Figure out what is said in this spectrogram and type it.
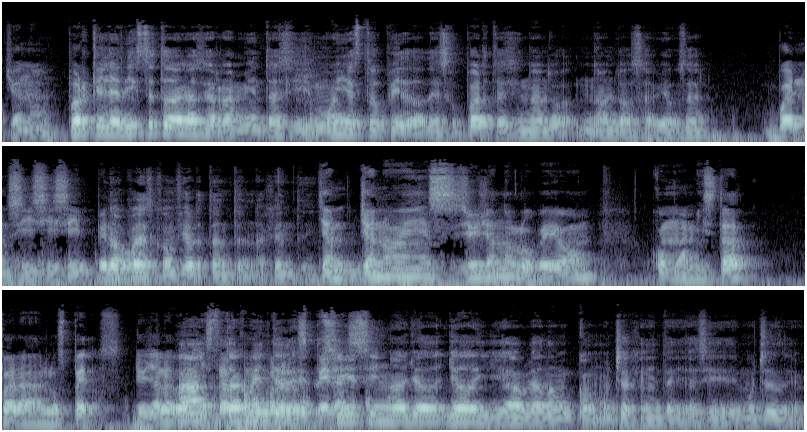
Yo no. porque le diste todas las herramientas y muy estúpido de su parte si no lo, no lo sabía usar. Bueno, sí, sí, sí, pero... No puedes confiar tanto en la gente. Ya, ya no es, yo ya no lo veo como amistad para los pedos. Yo ya lo veo Ah, amistad como totalmente. para de- las pedas. sí, sí, no, yo, yo he hablado con mucha gente y así, de muchos de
